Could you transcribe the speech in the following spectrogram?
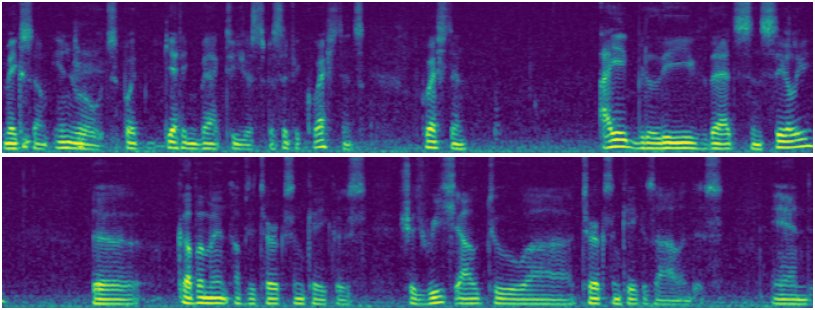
make some inroads. But getting back to your specific questions, question, I believe that sincerely, the government of the Turks and Caicos should reach out to uh, Turks and Caicos Islanders. And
